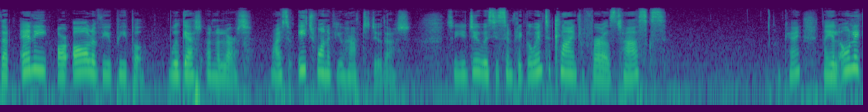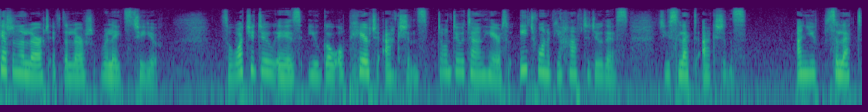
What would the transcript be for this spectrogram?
that any or all of you people will get an alert. Right, so each one of you have to do that. So you do is you simply go into client referrals tasks. Okay, now you'll only get an alert if the alert relates to you. So what you do is you go up here to actions. Don't do it down here. So each one of you have to do this. So you select actions and you select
